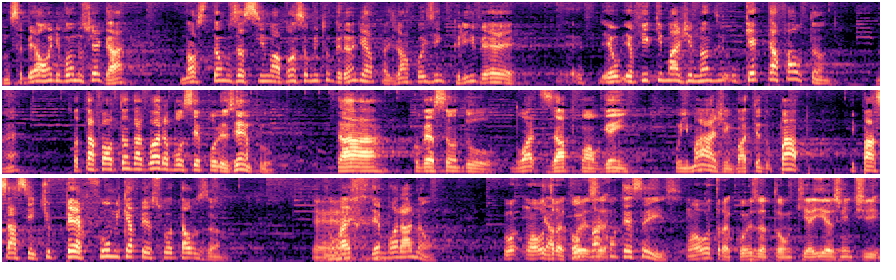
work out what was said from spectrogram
Não sei bem aonde vamos chegar. Nós estamos assim num avanço muito grande, rapaz. É uma coisa incrível. É, é- eu, eu fico imaginando o que está faltando. Né? Só está faltando agora você, por exemplo, tá conversando no WhatsApp com alguém, com imagem, batendo papo, e passar a sentir o perfume que a pessoa está usando. Não vai demorar, não. Uma outra coisa. vai acontecer isso. Uma outra coisa, Tom, que aí a gente,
